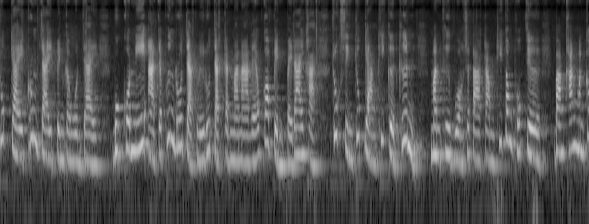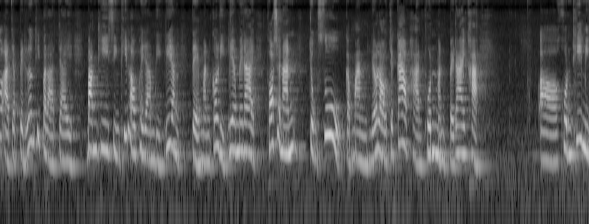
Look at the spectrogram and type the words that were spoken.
ทุกข์ใจกลุ้มใจเป็นกังวลใจ บุคคลนี้อาจจะเพิ่งรู้จักหรือรู้จักกันมานานแล้วก็เป็นไปได้ค่ะ ทุกสิ่งทุกอย่างที่เกิดขึ้น มันคือบ่วงชะตากรรมที่ต้องพบเจอ บางครั้งมันก็อาจจะเป็นเรื่องที่ประหลาดใจ บางทีสิ่งที่เราพยายามหลีกเลี่ยง แต่มันก็หลีกเลี่ยงไม่ได้ เพราะฉะนั้น จงสู้กับมัน แล้วเราจะก้าวผ่านพ้นมันไปได้ค่ะ คนที่มี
